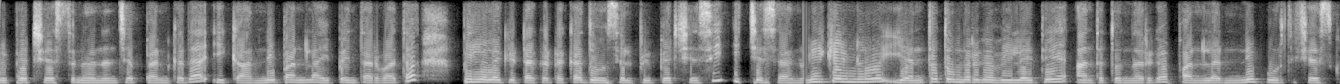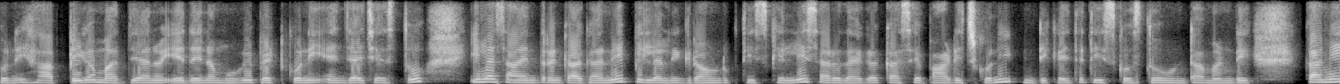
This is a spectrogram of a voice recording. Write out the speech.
ప్రిపేర్ చేస్తున్నానని చెప్పాను కదా ఇక అన్ని పనులు అయిపోయిన తర్వాత పిల్లలకి టకటక దోశలు ప్రిపేర్ చేసి ఇచ్చేసాను. వీకెండ్లో ఎంత తొందరగా వీలైతే అంత తొందరగా పనులన్నీ పూర్తి చేసుకొని హ్యాపీగా మధ్యాహ్నం ఏదైనా మూవీ పెట్టుకొని ఎంజాయ్ చేస్తూ ఇలా సాయంత్రం కాగానే పిల్లల్ని గ్రౌండ్కి తీసుకెళ్ళి సరదాగా కాసేపు ఆడించుకొని ఇంటికి అయితే తీసుకొస్తూ ఉంటామండి. కానీ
